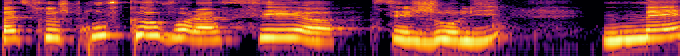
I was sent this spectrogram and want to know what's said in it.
parce que je trouve que voilà, c'est c'est joli, mais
